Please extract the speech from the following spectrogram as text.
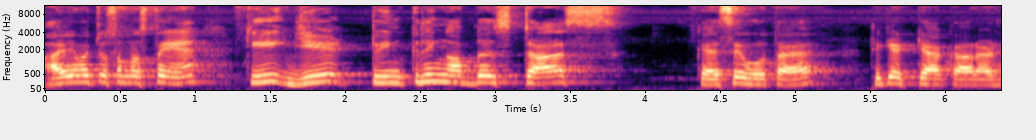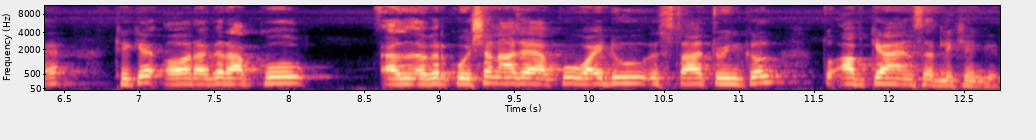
आइए बच्चों समझते हैं कि ये ट्विंकलिंग ऑफ़ द स्टार्स कैसे होता है ठीक है? क्या कारण है ठीक है? और अगर आपको अगर क्वेश्चन आ जाए आपको वाई डू स्टार ट्विंकल तो आप क्या आंसर लिखेंगे?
